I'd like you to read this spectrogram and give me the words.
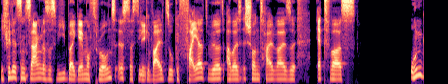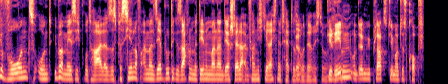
ich will jetzt nicht sagen, dass es wie bei Game of Thrones ist, dass die Nee. Gewalt so gefeiert wird, aber es ist schon teilweise etwas ungewohnt und übermäßig brutal. Also es passieren auf einmal sehr blutige Sachen, mit denen man an der Stelle einfach nicht gerechnet hätte, Ja. so in der Richtung. Die reden und irgendwie platzt jemand das Kopf.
